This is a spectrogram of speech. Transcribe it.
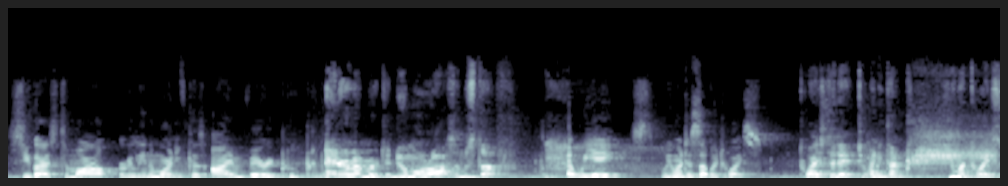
see you guys tomorrow early in the morning because I'm very pooped and remember to do more awesome stuff. and we ate we went to Subway twice Twice today. Too many times. You went twice.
